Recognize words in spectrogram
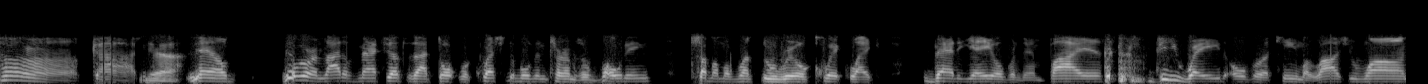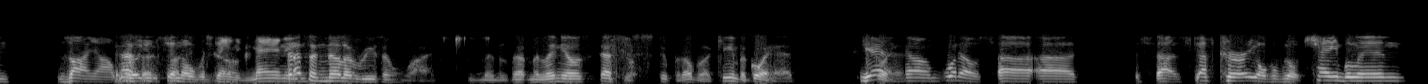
oh God. Yeah. Now, there were a lot of matchups that I thought were questionable in terms of voting. Some of them I'll run through real quick, like Battier over Len Bias, D Wade over Akeem Olajuwon, Zion That's Williamson over joke. Danny Manning. That's another reason why. Mil- uh, Millennials, that's just stupid over Akeem, but go ahead. yeah. go ahead. Um, what else? Uh, uh, uh, Steph Curry over Wilt Chamberlain.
